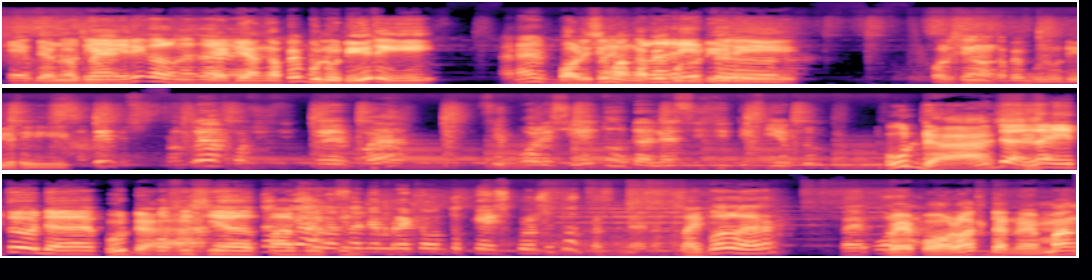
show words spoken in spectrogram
Kayak bunuh dianggapnya- diri kalau nggak Ya salah. ya. dianggapnya bunuh diri. Karena Polisi menganggapnya bunuh itu. diri. Polisi menganggapnya bunuh diri. Tapi maksudnya posisi eh, apa, si polisi itu udah lihat CCTV ya belum? Udah, Udah lah itu udah udah. official Tapi public. alasannya mereka untuk case close itu apa sebenarnya? Bipolar. Bipolar. Bipolar dan memang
